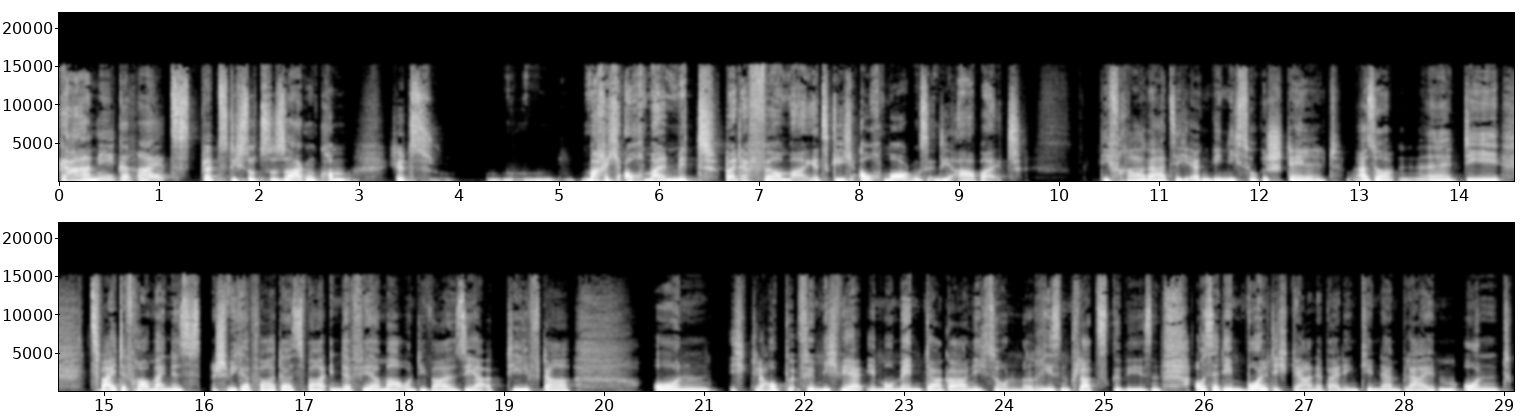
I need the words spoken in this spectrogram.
gar nie gereizt, plötzlich sozusagen, komm, jetzt mache ich auch mal mit bei der Firma. Jetzt gehe ich auch morgens in die Arbeit. Die Frage hat sich irgendwie nicht so gestellt. Also äh, die zweite Frau meines Schwiegervaters war in der Firma und die war sehr aktiv da. Und ich glaube, für mich wäre im Moment da gar nicht so ein Riesenplatz gewesen. Außerdem wollte ich gerne bei den Kindern bleiben. Und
